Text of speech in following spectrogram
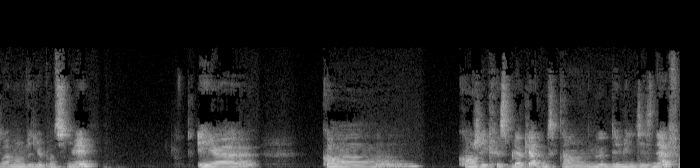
vraiment envie de le continuer. Et quand, quand j'ai écrit ce blog-là, donc c'était en août 2019,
